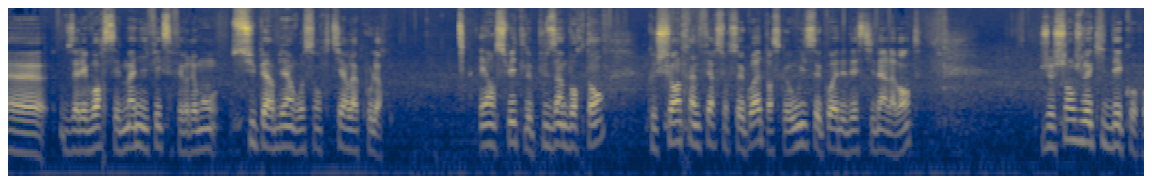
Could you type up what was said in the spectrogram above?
euh, vous allez voir, c'est magnifique, ça fait vraiment super bien ressortir la couleur. Et ensuite, le plus important que je suis en train de faire sur ce quad, parce que oui, ce quad est destiné à la vente, je change le kit déco.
